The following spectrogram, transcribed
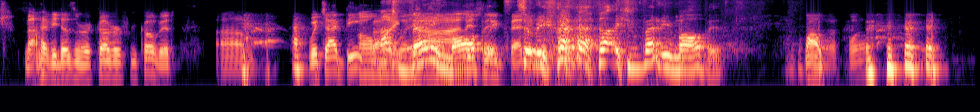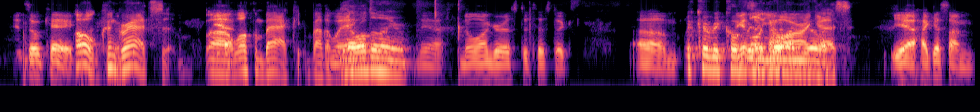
Not if he doesn't recover from COVID, um, which I beat. Oh by That's way. very God. morbid. To be fair, that is very morbid. Wow. Uh, well, it's okay. Oh, congrats. Uh, Yeah. Welcome back, by the way. Yeah, well done on your Yeah, no longer a statistic. Um, quicker recovery. well, you are, I Manuela. guess. yeah, I guess I'm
